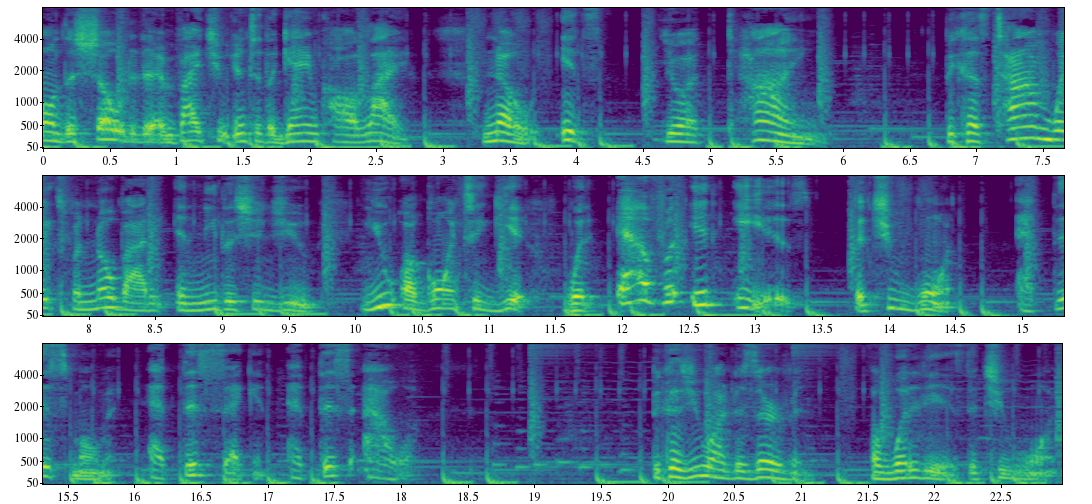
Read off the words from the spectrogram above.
on the shoulder to invite you into the game called life. No, it's your time. Because time waits for nobody and neither should you. You are going to get whatever it is that you want at this moment, at this second, at this hour. Because you are deserving of what it is that you want.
